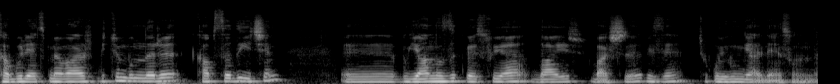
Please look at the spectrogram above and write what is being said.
kabul etme var. Bütün bunları kapsadığı için e, bu yalnızlık ve suya dair başlığı bize çok uygun geldi en sonunda.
